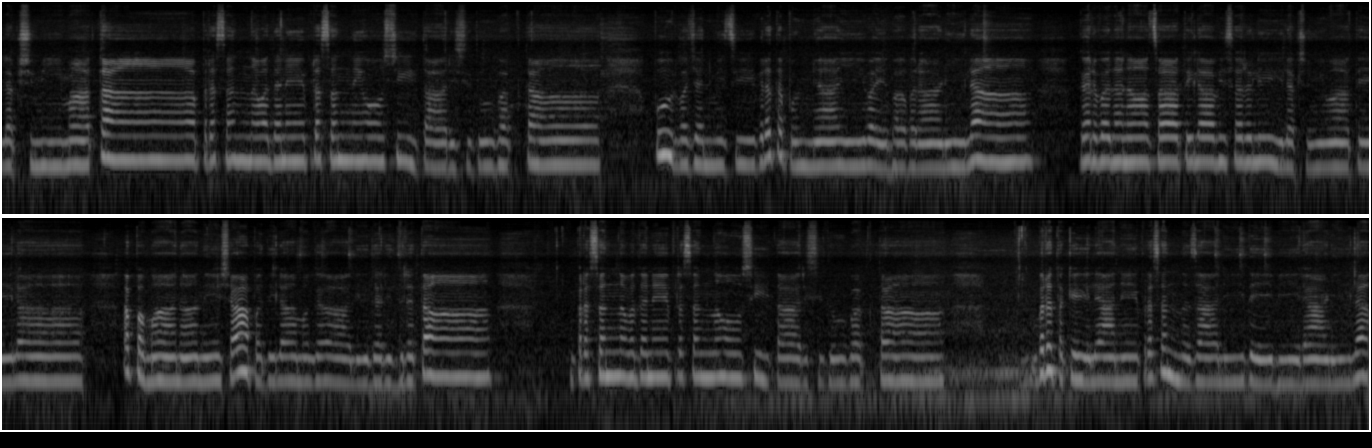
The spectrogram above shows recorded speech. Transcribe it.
लक्ष्मी माता प्रसन्न वदने प्रसन्ने हो सीतारिसी तू भक्ता. पूर्वजन्मीची व्रतपुण्याई वैभव राणीला गर्भधनाचा तिला विसरली लक्ष्मी मातेला अपमानाने शाप दिला मग आली दरिद्रता. प्रसन्न वदने प्रसन्न हो सीता तू भक्ता. व्रत केल्याने प्रसन्न झाली देवी राणीला.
